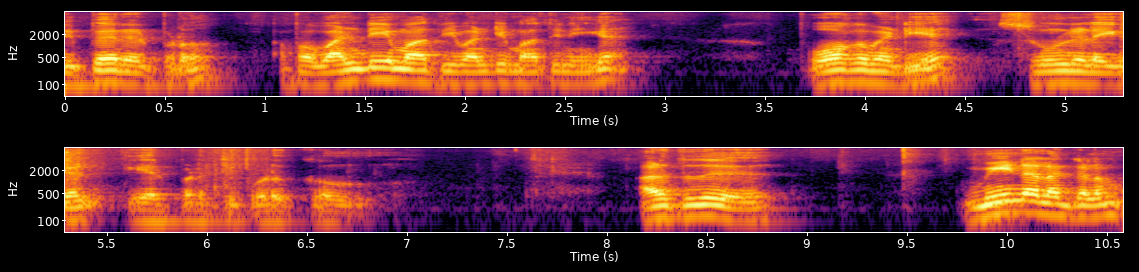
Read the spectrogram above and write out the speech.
ரிப்பேர் ஏற்படும். அப்போ வண்டி மாற்றி வண்டி மாற்றி நீங்கள் போக வேண்டிய சூழ்நிலைகள் ஏற்படுத்தி கொடுக்கும். அடுத்தது மீனலக்கணம்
